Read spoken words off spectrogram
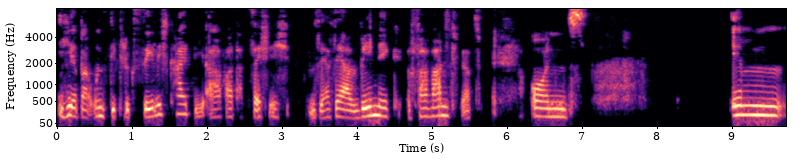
hier bei uns die Glückseligkeit, die aber tatsächlich sehr, sehr wenig verwandt wird. Und im,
